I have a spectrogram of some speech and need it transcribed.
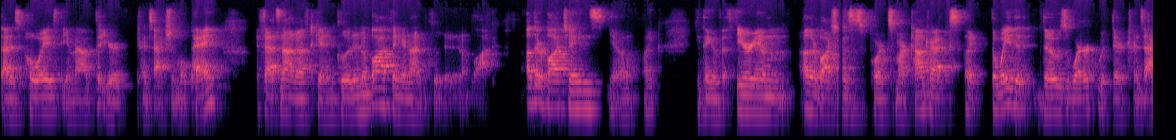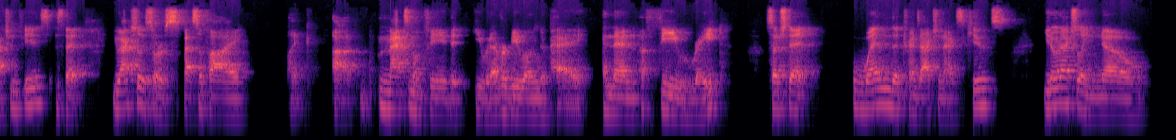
that is always the amount that your transaction will pay. If that's not enough to get included in a block, then you're not included in a block. Other blockchains, you know, like you can think of Ethereum, other blockchains that support smart contracts. Like the way that those work with their transaction fees is that you actually sort of specify like a maximum fee that you would ever be willing to pay, and then a fee rate such that when the transaction executes, you don't actually know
